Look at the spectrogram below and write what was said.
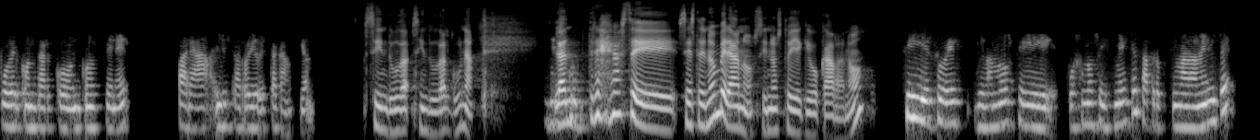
poder contar con, con CENET para el desarrollo de esta canción. Sin duda, sin duda alguna. La entrega se, se estrenó en verano, si no estoy equivocada, ¿no? Sí, eso es. Llevamos eh, pues unos seis meses aproximadamente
